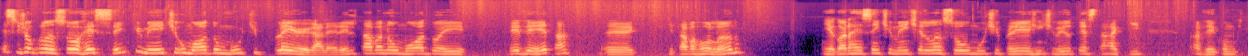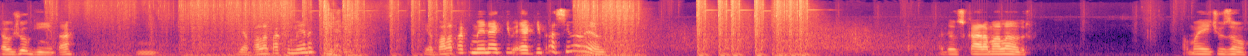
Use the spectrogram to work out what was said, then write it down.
Esse jogo lançou recentemente o modo multiplayer, galera. Ele tava no modo aí PvE, tá? É, que tava rolando. E agora recentemente ele lançou o multiplayer. A gente veio testar aqui pra ver como que tá o joguinho, tá? E a bala tá comendo aqui. E a bala tá comendo é aqui, é aqui pra cima mesmo. Cadê os caras, malandro? Calma aí, tiozão.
